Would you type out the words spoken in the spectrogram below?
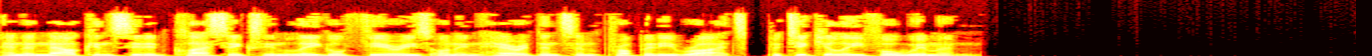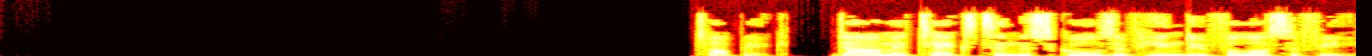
and are now considered classics in legal theories on inheritance and property rights, particularly for women. Dharma texts and the schools of Hindu philosophy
